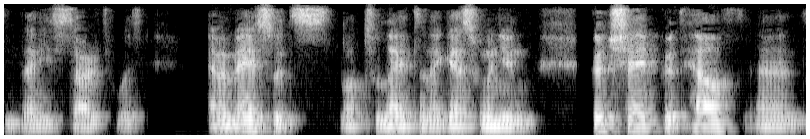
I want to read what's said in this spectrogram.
then he started with mma so it's not too late and i guess when you're in good shape good health and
